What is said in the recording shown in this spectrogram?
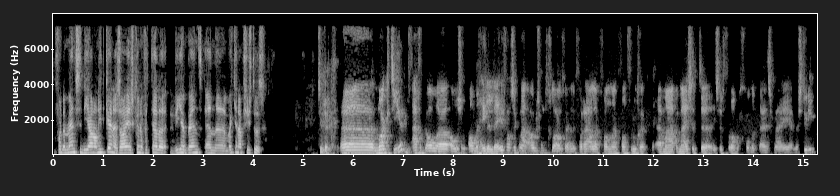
voor de mensen die jou nog niet kennen, zou je eens kunnen vertellen wie je bent en wat je nou precies doet? Tuurlijk. Eh, marketeer. Eigenlijk al, eh, al, zo- al mijn hele leven, als ik mijn ouders moet geloven en de verhalen van, eh, van vroeger. Maar bij mij is het, is het vooral begonnen tijdens mijn, mijn studie.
